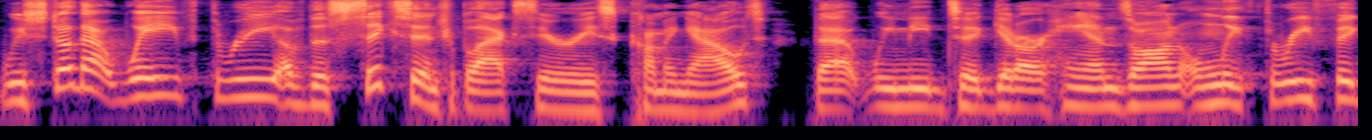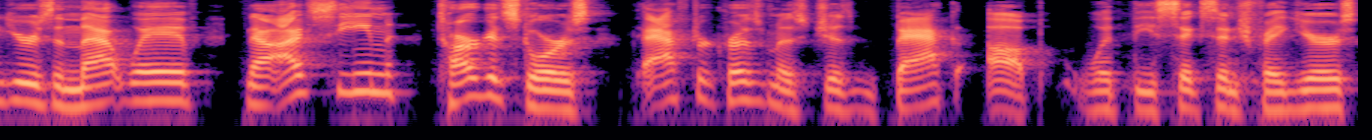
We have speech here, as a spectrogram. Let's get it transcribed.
We've still got Wave 3 of the 6-inch Black Series coming out that we need to get our hands on. Only 3 figures in that wave. Now I've seen Target stores after Christmas just back up with these 6-inch figures,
